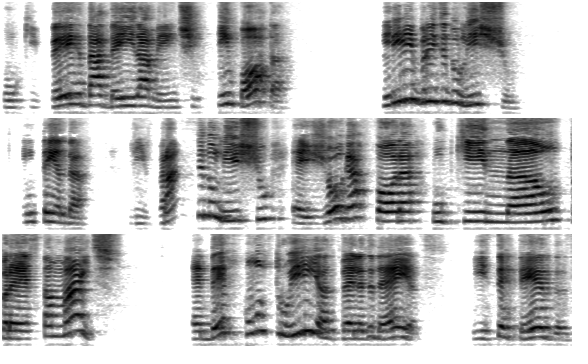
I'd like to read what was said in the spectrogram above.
o que verdadeiramente importa. Livre-se do lixo. Entenda, livrar-se do lixo é jogar fora o que não presta mais. É desconstruir as velhas ideias e certezas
